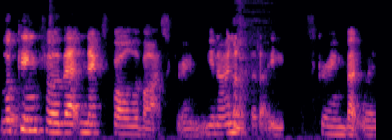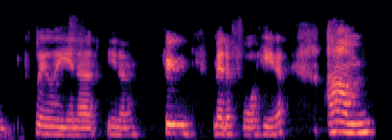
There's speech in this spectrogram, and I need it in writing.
looking for that next bowl of ice cream. You know, not that I eat ice cream, but we're clearly in a, you know, food metaphor here. Um,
